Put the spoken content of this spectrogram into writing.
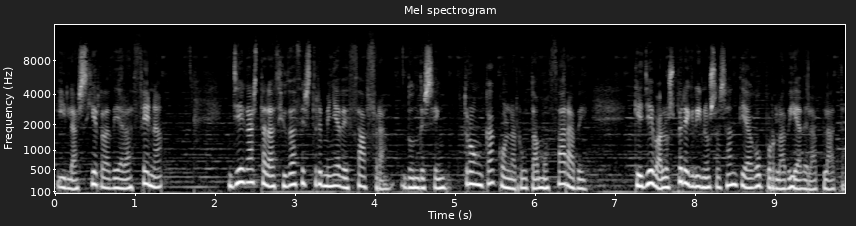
y la Sierra de Aracena, llega hasta la ciudad extremeña de Zafra, donde se entronca con la ruta mozárabe, que lleva a los peregrinos a Santiago por la Vía de la Plata.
